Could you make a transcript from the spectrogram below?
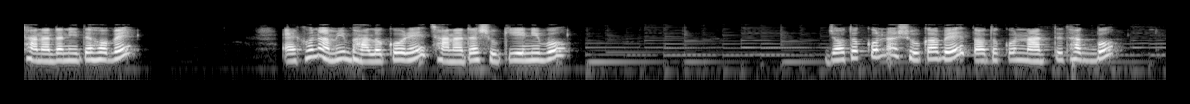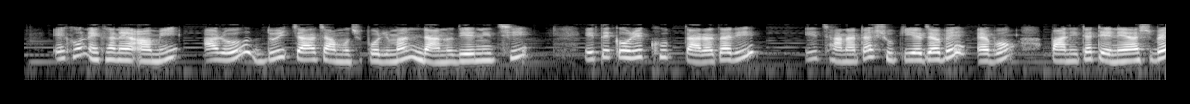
ছানাটা নিতে হবে। এখন আমি ভালো করে ছানাটা শুকিয়ে নিব। যতক্ষণ না শুকাবে, ততক্ষণ নাড়তে থাকব। এখন এখানে আমি আরও দুই চা চামচ পরিমাণ ডানো দিয়ে নিচ্ছি। এতে করে খুব তাড়াতাড়ি এই ছানাটা শুকিয়ে যাবে এবং পানিটা টেনে আসবে।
